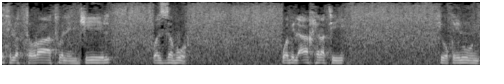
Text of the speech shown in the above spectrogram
مثل التوراة والإنجيل والزبور. وبالآخرة يوقنون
